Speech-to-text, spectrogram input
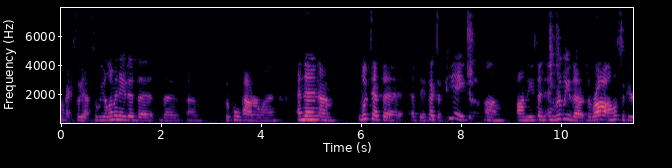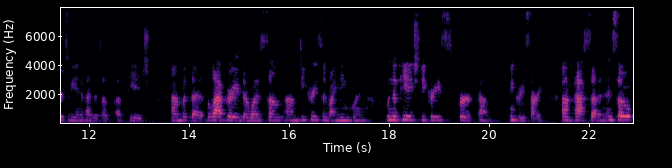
okay, so yeah, so we eliminated the the the pool powder one, and then looked at the at the effect of pH on these, and, and really the the raw almost appeared to be independent of, of pH. Um, but the, the lab grade, there was some um, decrease in binding when when the pH decreased or um, increased, sorry, um, past seven. And so,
